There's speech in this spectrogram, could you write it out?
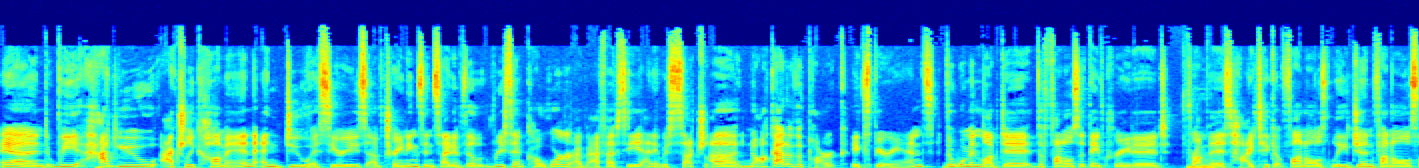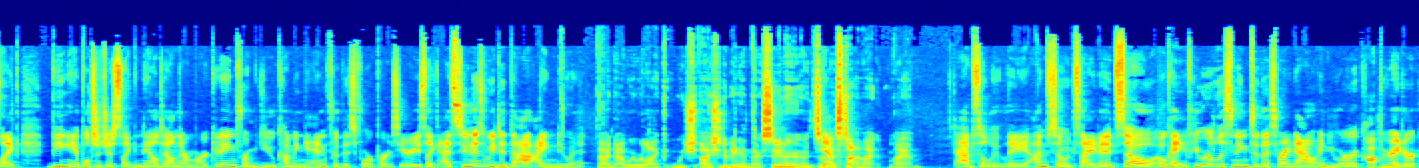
And we had you actually come in and do a series of trainings inside of the recent cohort of FFC. And it was such a knock out of the park experience. The women loved it. The funnels that they've created from mm-hmm. this high ticket funnels, lead gen funnels, like being able to just like nail down their marketing from you coming in for this four part series. Like as soon as we did that, I knew it. I know we were like, we sh- I should have been in there sooner, and so Yep. this time I, I am. Absolutely. I'm so excited. So, okay, if you are listening to this right now and you are a copywriter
